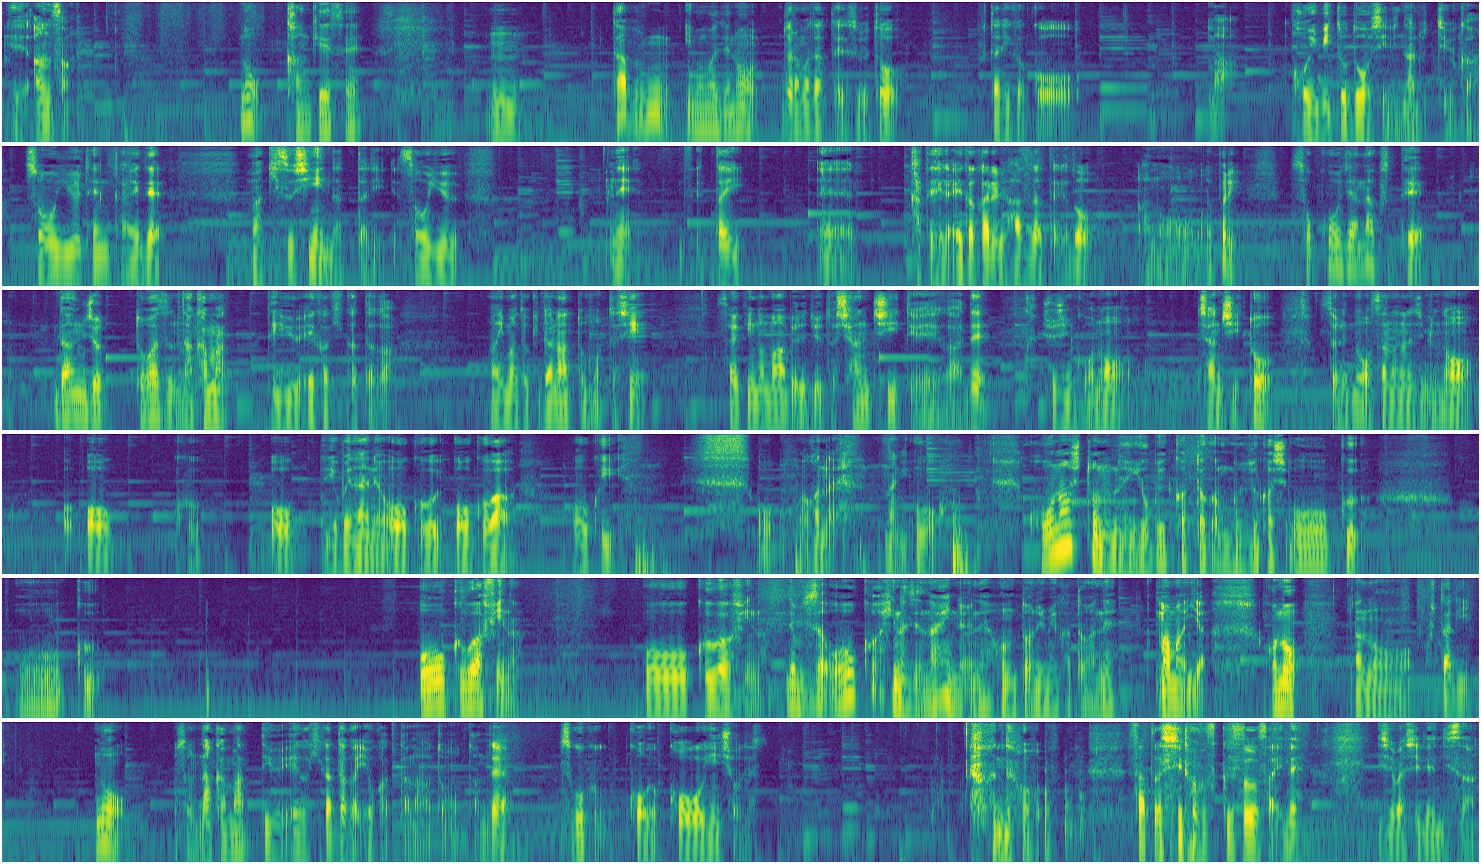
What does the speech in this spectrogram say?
えー、アンさんの関係性うん。多分今までのドラマだったりすると2人がこうまあ恋人同士になるっていうかそういう展開で、まあ、キスシーンだったりそういうね絶対、えー、家庭が描かれるはずだったけど、あのー、やっぱりそこじゃなくて男女問わず仲間っていう描き方がまあ、今時だなと思ったし最近のマーベルでいうと「シャンチー」っていう映画で主人公のシャンチーとそれの幼なじみのオークオー呼べないねオークオークはオークイおわかんない。何？おこの人のね呼び方が難しい。オークオオークワフィナ。オークワフィナ。でも実はオークワフィナじゃないのよね。本当の読み方はね。まあまあいいや。この、あの、二人のその仲間っていう描き方が良かったなと思ったんで、すごく好好印象です。でも、里城副総裁ね。石橋蓮司さん。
